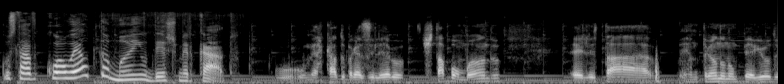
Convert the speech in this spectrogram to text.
Gustavo, qual é o tamanho deste mercado? O, mercado brasileiro está bombando, ele está entrando num período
